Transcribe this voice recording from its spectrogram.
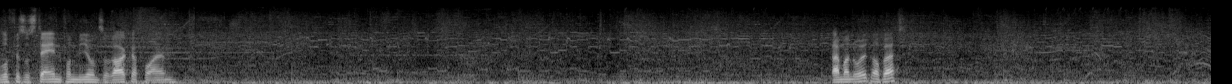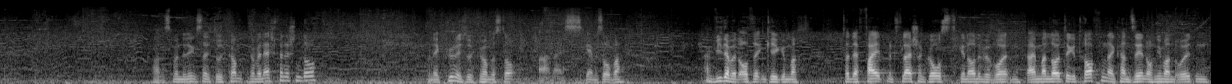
So viel Sustain von mir und Soraka vor allem. Dreimal Ult, not bad. Ah, dass meine Links nicht durchkommt. Können wir Nash finishen, though? Wenn der Kühl nicht durchgekommen ist, doch. Ah, nice. Game is over. Haben wieder mit Outlet Kill gemacht. Das war der Fight mit Flash und Ghost, genau den wir wollten. Dreimal Leute getroffen, dann kann sehen auch niemand ulten,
